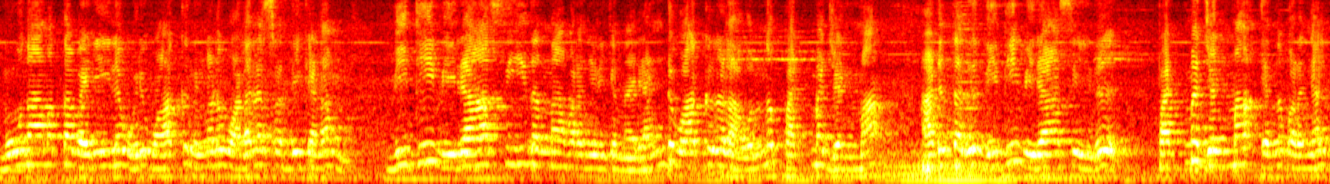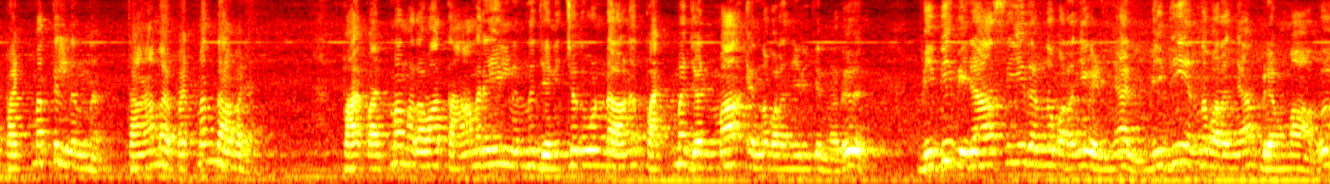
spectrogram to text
മൂന്നാമത്തെ വരിയിലെ ഒരു വാക്ക് നിങ്ങൾ വളരെ ശ്രദ്ധിക്കണം. വിധി വിരാസീത് എന്നാ പറഞ്ഞിരിക്കുന്നത് രണ്ട് വാക്കുകളാ. ഒന്ന് പത്മജന്മ അടുത്തത് വിധി വിരാസീത് പത്മജന്മ എന്ന് പറഞ്ഞാൽ പത്മത്തിൽ നിന്ന് താമര പത്മം താമര. പത്മം അഥവാ താമരയിൽ നിന്ന് ജനിച്ചതുകൊണ്ടാണ് പത്മജന്മ എന്ന് പറഞ്ഞിരിക്കുന്നത്. വിധി വിരാസീത് എന്ന് പറഞ്ഞു കഴിഞ്ഞാൽ വിധി എന്ന് പറഞ്ഞ ബ്രഹ്മാവ്.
